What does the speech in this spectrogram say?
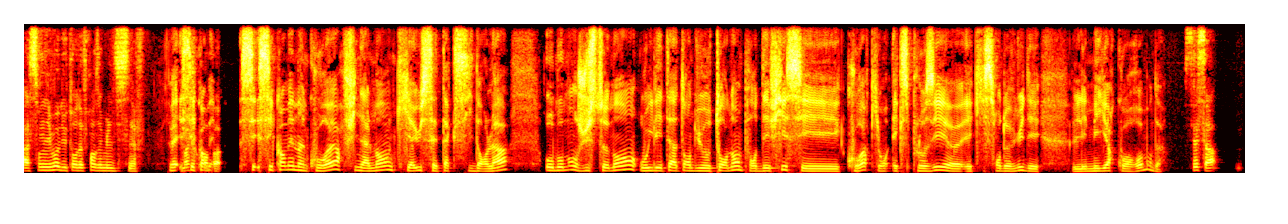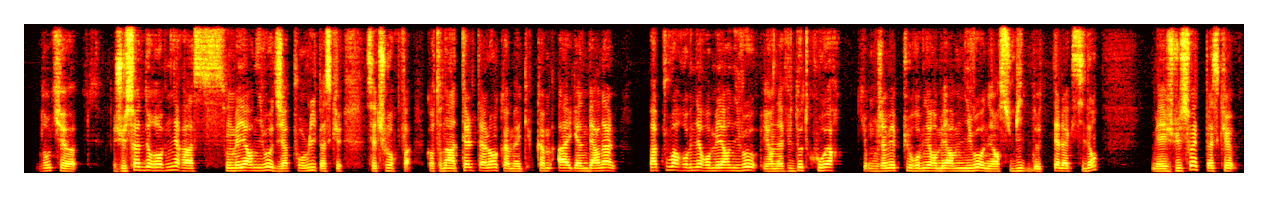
à son niveau du Tour de France 2019 c'est quand, quand, même un coureur finalement qui a eu cet accident-là au moment justement où il était attendu au tournant pour défier ces coureurs qui ont explosé euh, et qui sont devenus des, les meilleurs coureurs au monde. C'est ça. Donc euh, je lui souhaite de revenir à son meilleur niveau déjà pour lui parce que c'est toujours, enfin, quand on a un tel talent comme comme Egan Bernal, pas pouvoir revenir au meilleur niveau et on a vu d'autres coureurs qui n'ont jamais pu revenir au meilleur niveau en ayant subi de tels accidents. Mais je lui souhaite parce que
